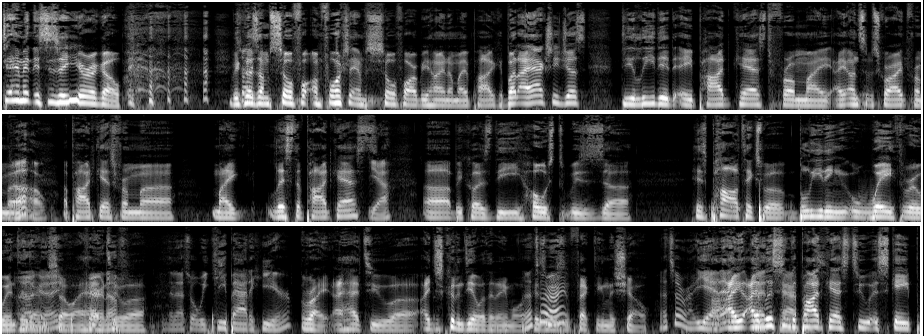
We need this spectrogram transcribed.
damn it, this is a year ago. Because I'm so far, unfortunately, I'm so far behind on my podcast. But I actually just deleted a podcast from my, I unsubscribed from a, a podcast from uh, my list of podcasts. Yeah. uh, because the host was uh, his politics were bleeding way through into them. So I fair had enough. to. Uh, and that's what we keep out of here. Right, I had to. Uh, I just couldn't deal with it anymore because it was right. affecting the show. That's all right. Yeah, that, I, I that listened happens. to podcasts to escape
